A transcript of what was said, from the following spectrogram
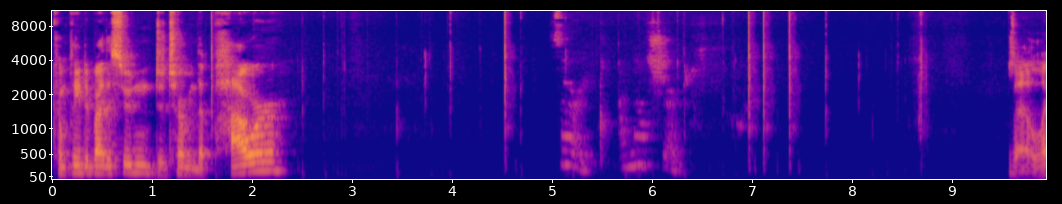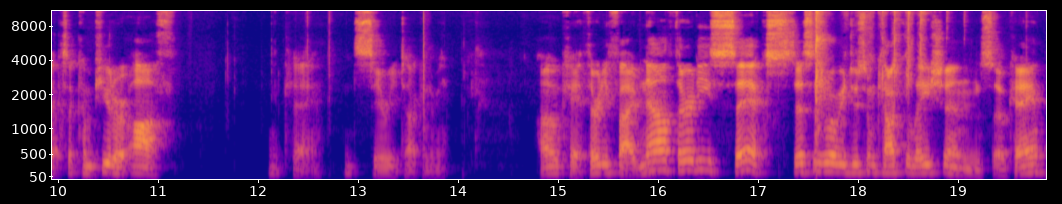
completed by the student, determine the power. Sorry, I'm not sure. Was that Alexa computer off? Okay, it's Siri talking to me. Okay, 35. Now 36. This is where we do some calculations, okay?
